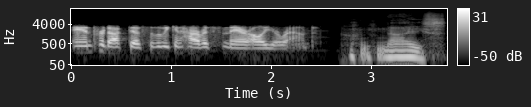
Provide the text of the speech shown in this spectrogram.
and productive so that we can harvest from there all year round. nice.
